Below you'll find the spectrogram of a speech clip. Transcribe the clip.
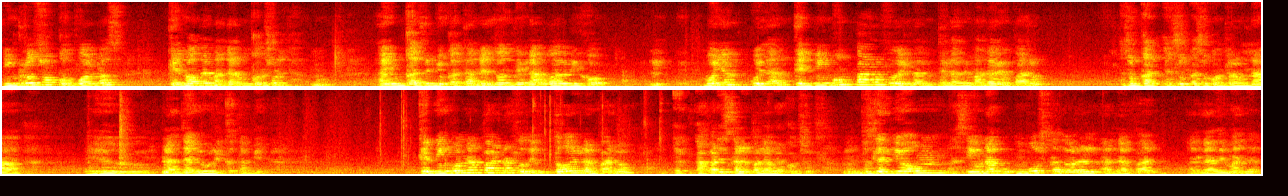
Incluso con pueblos que no demandaron consulta, ¿no? Hay un caso en Yucatán en donde el abogado dijo, voy a cuidar que ningún párrafo de la, de la demanda de amparo, es un, es un caso contra una eh, planta eólica también, que ningún párrafo de todo el amparo eh, aparezca la palabra consulta. Entonces le dio un, así una, un buscador al, al amparo, a la demanda.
